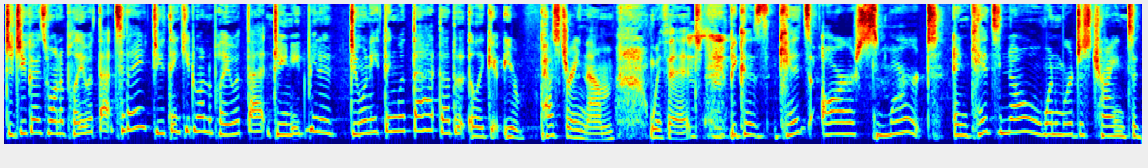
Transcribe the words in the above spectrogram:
Did you guys want to play with that today? Do you think you'd want to play with that? Do you need me to do anything with that?" that like you're pestering them with it mm-hmm. because kids are smart and kids know when we're just trying to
